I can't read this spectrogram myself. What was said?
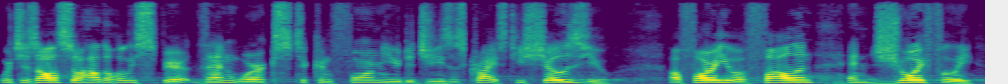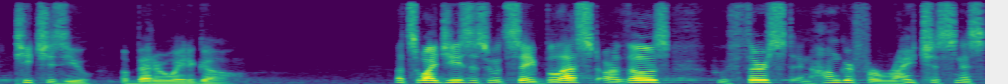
which is also how the Holy Spirit then works to conform you to Jesus Christ. He shows you how far you have fallen and joyfully teaches you a better way to go. That's why Jesus would say, Blessed are those who thirst and hunger for righteousness,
